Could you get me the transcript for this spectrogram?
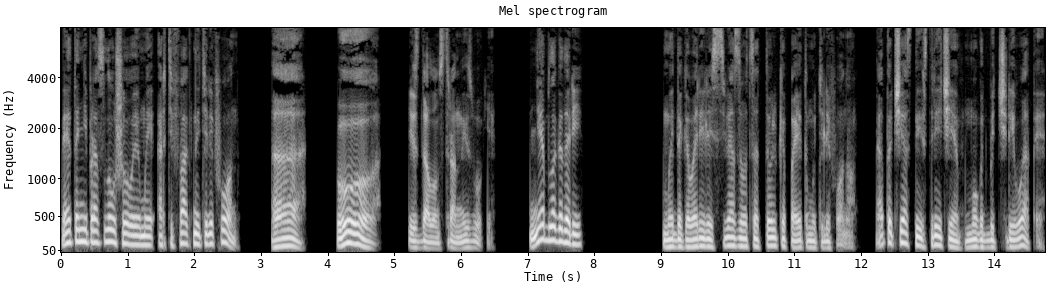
«Это непрослушиваемый артефактный телефон». «А, о!» — издал он странные звуки. «Не благодари». Мы договорились связываться только по этому телефону, а то частые встречи могут быть чреваты.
